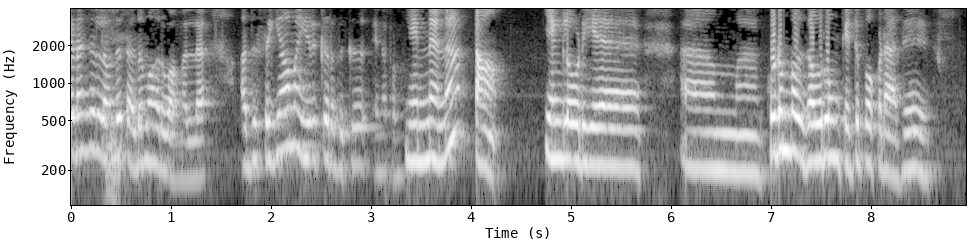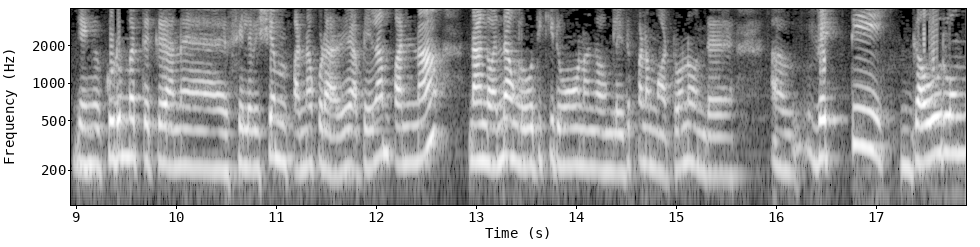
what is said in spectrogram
இடங்கள்ல வந்து தடுமாறுவாங்கல்ல. அது செய்யாம இருக்கிறதுக்கு என்ன பண்ணணும் என்னன்னா தான். எங்களுடைய குடும்ப கௌரவம் கெட்டு போகக்கூடாது. எங்கள் குடும்பத்துக்கான சில விஷயம் பண்ணக்கூடாது. அப்படியெல்லாம் பண்ணால் நாங்கள் வந்து அவங்கள ஒதுக்கிடுவோம். நாங்கள் அவங்கள இது பண்ண மாட்டோம்னு அந்த வெட்டி கௌரவம்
